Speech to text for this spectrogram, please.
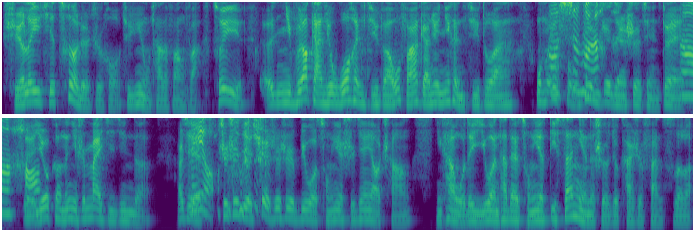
学了一些策略之后去运用它的方法。所以，呃，你不要感觉我很极端，我反而感觉你很极端。我没有否定这件事情，对，对，有可能你是卖基金的。而且，诗诗姐确实是比我从业时间要长。你看我的疑问，她在从业第三年的时候就开始反思了、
